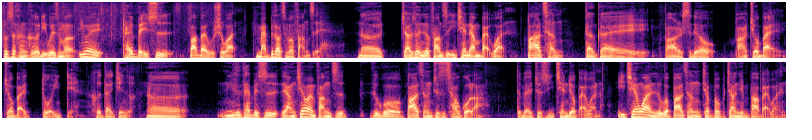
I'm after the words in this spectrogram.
不是很合理？为什么？因为台北市八百五十万买不到什么房子哎，那假如说你这房子一千两百万，八成大概八二十六八九百九百多一点，核贷金额。那你在台北市两千万房子，如果八成就是超过了，对不对？就是一千六百万了。一千万如果八成，将不将近八百万，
